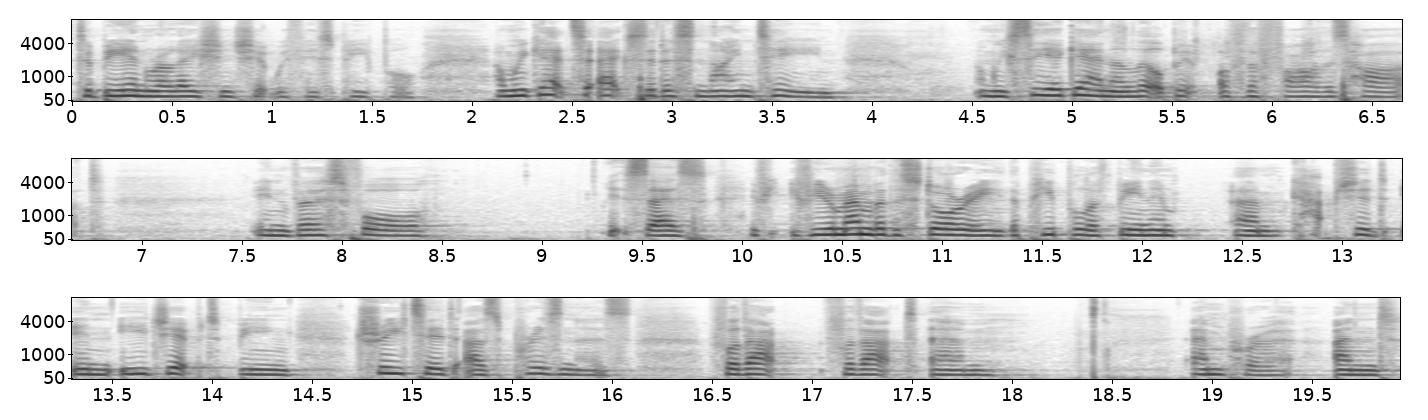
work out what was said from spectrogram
to be in relationship with his people. And we get to Exodus 19, and we see again a little bit of the Father's heart. In verse 4, it says, if, if you remember the story, the people have been in, um, captured in Egypt, being treated as prisoners for that, for that um, emperor. And,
